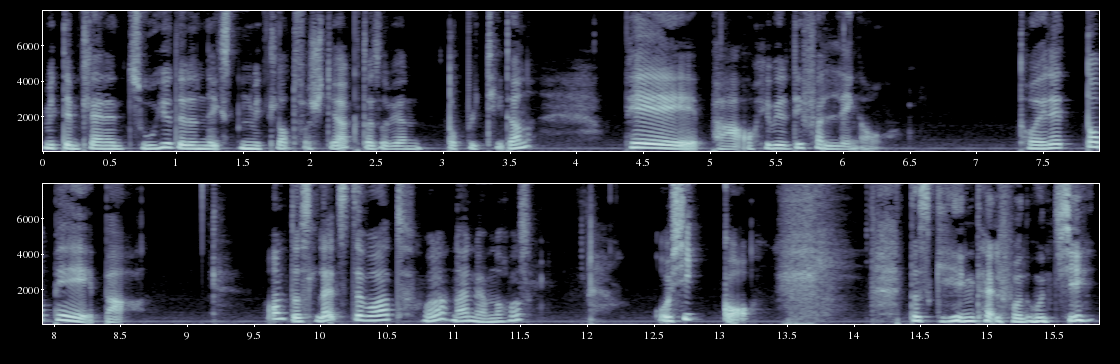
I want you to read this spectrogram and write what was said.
mit dem kleinen Zu hier, der den nächsten Mitlaut verstärkt, also wie ein Doppel-T dann. Pepa, auch hier wieder die Verlängerung. Toiletto Pepa. Und das letzte Wort, oder? Nein, wir haben noch was. Oshiko. Das Gegenteil von Uchi.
